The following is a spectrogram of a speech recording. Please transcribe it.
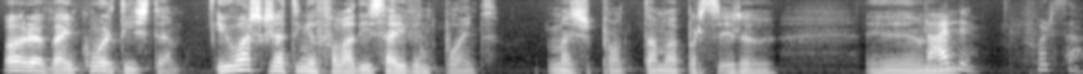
Ora bem, com o artista, eu acho que já tinha falado isso à Event Point, mas pronto, está-me a aparecer. Um, Dá-lhe, força.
